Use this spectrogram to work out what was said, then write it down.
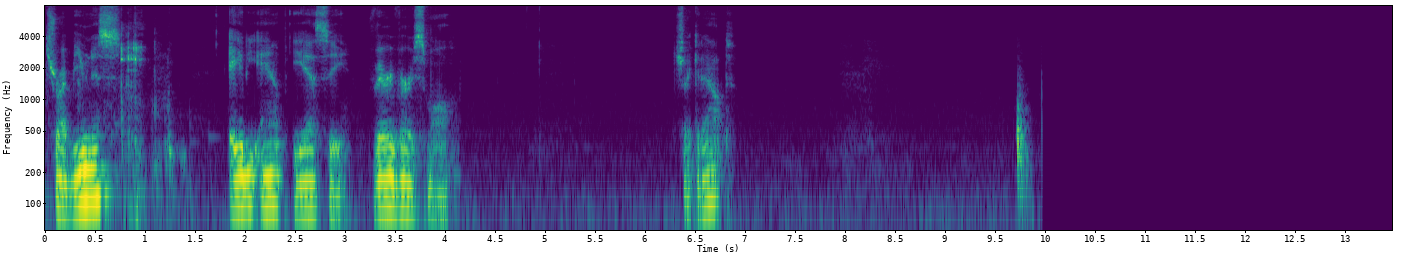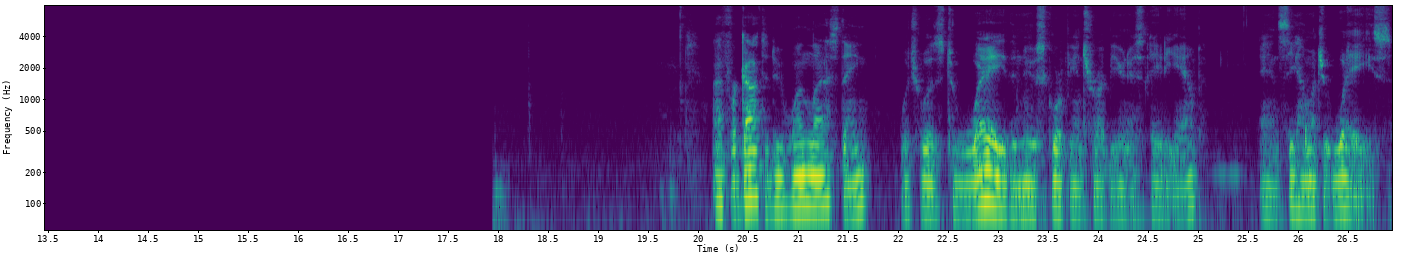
Tribunus 80 amp ESC. Very, very small. Check it out. I forgot to do one last thing, which was to weigh the new Scorpion Tribunus 80 amp and see how much it weighs.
